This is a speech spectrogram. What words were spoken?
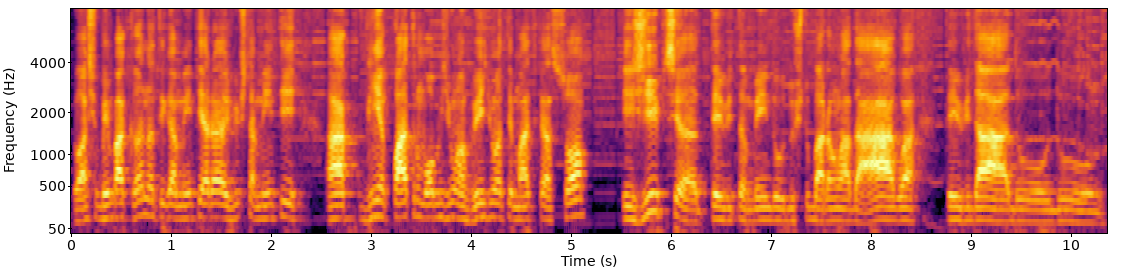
Eu acho bem bacana. Antigamente era justamente a vinha quatro mobs de uma vez de uma temática só. Egípcia teve também do, dos tubarão lá da água, teve da, do, do,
